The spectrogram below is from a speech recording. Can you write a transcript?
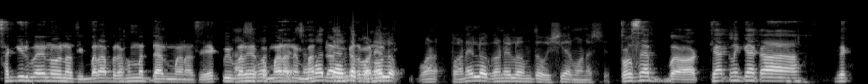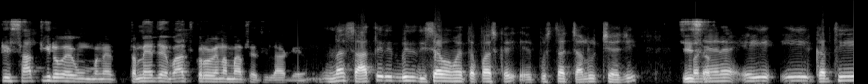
સગીરભાઈ નો નથી બરાબર સમજદાર માણસ છે. એકવી વર્ષે તો મારા મતદાન કરવાનો ભણેલો ગણેલો એમ તો હોશિયાર માણસ છે. તો સાહેબ ક્યાંક ને ક્યાંક આ વ્યક્તિ સાતીરો એવું મને તમે જે વાત કરો એના માથેથી લાગે ના સાચી રીત બીજી દિશામાં અમે તપાસ કરી એ પૂછતાછ ચાલુ જ છે હજી. પણ એને એ ઈ ઘરથી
